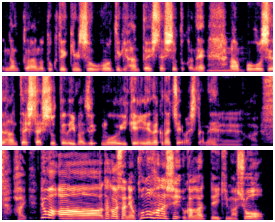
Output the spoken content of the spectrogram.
なんかあの特定機密保護法の時反対した人とかね、安保法制で反対した人って今もう意見言えなくなっちゃいましたね。ねはい、はい、ではあ高橋さんにはこのお話伺っていきましょう。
